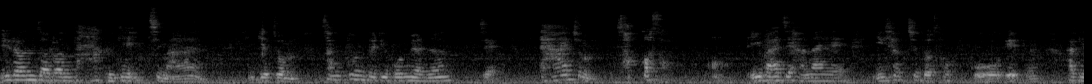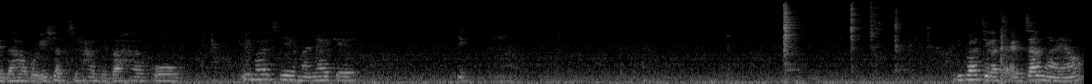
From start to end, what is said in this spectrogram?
이런 저런 다 그게 있지만 이게 좀 상품들이 보면은 이제 다 좀 섞어서 어, 이 바지 하나에 이 셔츠도 섞고 이- 하기도 하고 이 셔츠를 하기도 하고 이 바지에 만약에 이, 이 바지가 짧잖아요.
